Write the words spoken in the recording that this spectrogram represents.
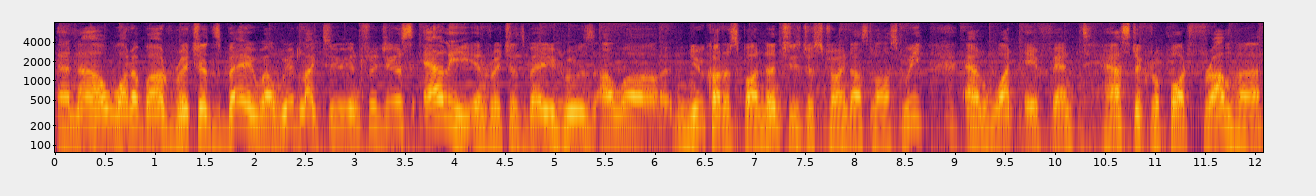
And now, what about Richards Bay? Well, we'd like to introduce Ellie in Richards Bay, who's our new correspondent. She's just joined us last week, and what a fantastic report from her.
